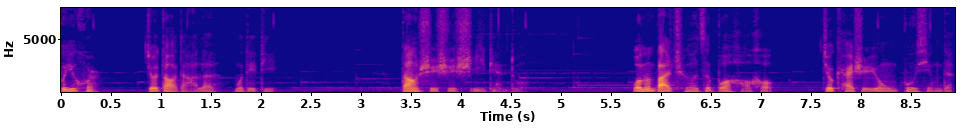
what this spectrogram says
不一会儿，就到达了目的地。当时是十一点多，我们把车子泊好后，就开始用步行的，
